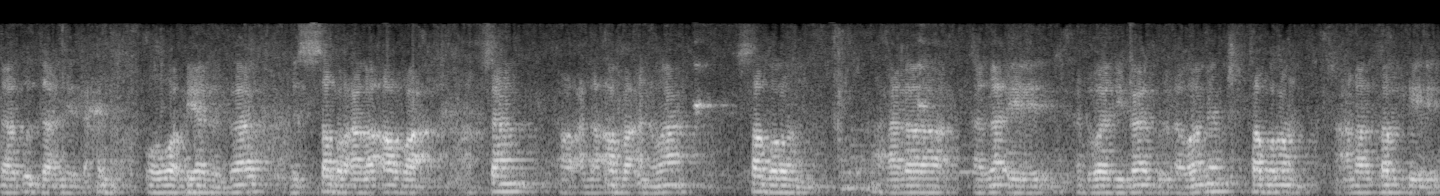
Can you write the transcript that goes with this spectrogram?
لا بد أن يتحل وهو في هذا الباب بالصبر على أربع أقسام أو على أربع أنواع. صبر على أداء الواجبات والأوامر صبر على ترك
